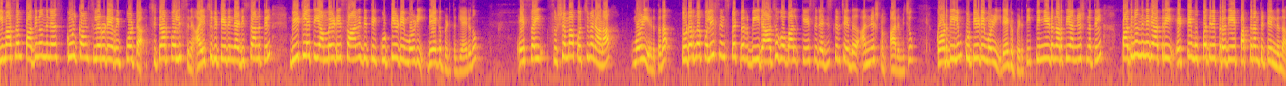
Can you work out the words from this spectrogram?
ഈ മാസം പതിനൊന്നിന് സ്കൂൾ കൗൺസിലറുടെ റിപ്പോർട്ട് ചിറ്റാർ പോലീസിന് അയച്ചു കിട്ടിയതിന്റെ അടിസ്ഥാനത്തിൽ വീട്ടിലെത്തിയ അമ്മയുടെ സാന്നിധ്യത്തിൽ കുട്ടിയുടെ മൊഴി രേഖപ്പെടുത്തുകയായിരുന്നു. എസ് ഐ സുഷമ കൊച്ചുമനാണ് മൊഴിയെടുത്തത്. തുടർന്ന് police inspector B Rajagopal case register ചെയ്ത് അന്വേഷണം ആരംഭിച്ചു. കോടതിയിലും കുട്ടിയുടെ മൊഴി രേഖപ്പെടുത്തി. പിന്നീട് നടത്തിയ അന്വേഷണത്തിൽ പതിനൊന്നിന് രാത്രി എട്ട് മുപ്പതിന് പ്രതിയെ പത്തനംതിട്ടയിൽ നിന്ന്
